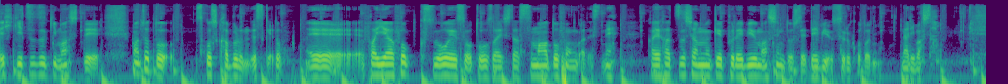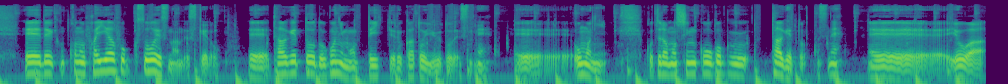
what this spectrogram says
引き続きまして、まあ、ちょっと少し被るんですけど、えー Firefox OS を搭載したスマートフォンがですね、開発者向けプレビューマシンとしてデビューすることになりました。えーで、この Firefox OS なんですけど、えーターゲットをどこに持っていってるかというとですね、えー主にこちらも新興国ターゲットですね。えー要は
